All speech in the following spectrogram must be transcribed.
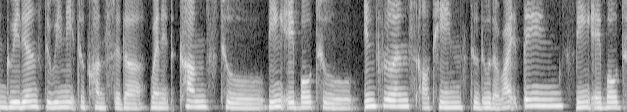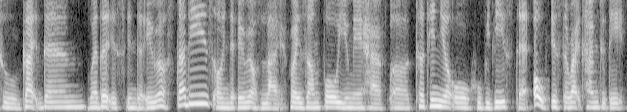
ingredients do we need to consider when it comes to being able to influence our teens to do the right things, being able to guide them, whether it's in the area of studies or in the area of life. For example, you may have a 13 year old who believes that, oh, it's the right time to date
